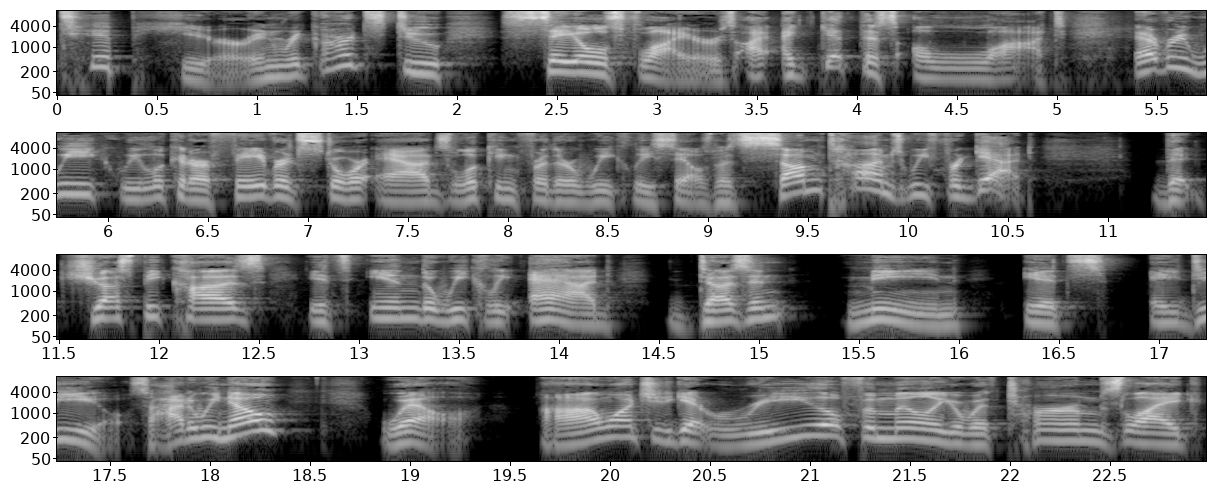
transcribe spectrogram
tip here in regards to sales flyers. I, I, get this a lot. Every week we look at our favorite store ads looking for their weekly sales, but sometimes we forget that just because it's in the weekly ad doesn't mean it's a deal. So, how do we know? Well, I want you to get real familiar with terms like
